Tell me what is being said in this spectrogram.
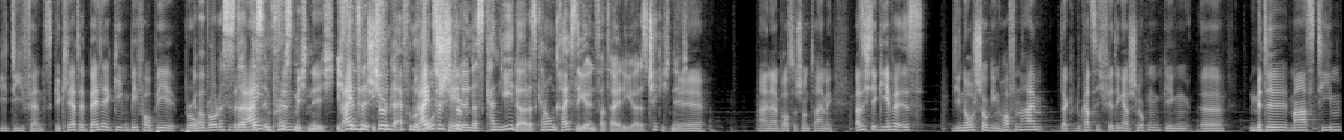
die Defense. Geklärte Bälle gegen BVB, Bro. Ja, aber Bro, das, ist, 13, das impresst mich nicht. Ich, finde, ich finde einfach nur rausschädeln, das kann jeder. Das kann auch ein Kreisliga-Innenverteidiger. Das check ich nicht. Nee. Nein, nein, brauchst du schon Timing. Was ich dir gebe, ist die No-Show gegen Hoffenheim. du kannst nicht vier Dinger schlucken gegen äh, Mittelmaß-Team.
